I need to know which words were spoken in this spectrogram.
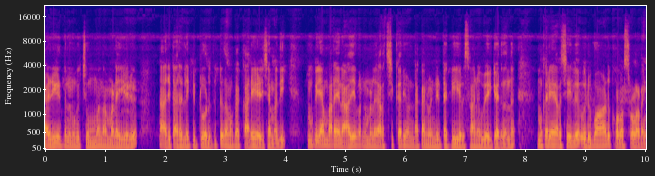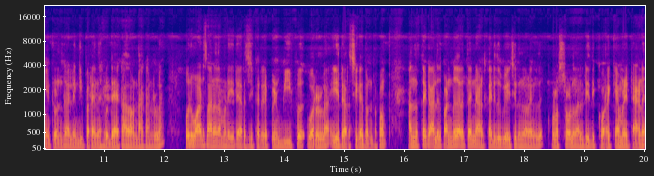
കഴുകിയിട്ട് നമുക്ക് ചുമ്മാ നമ്മുടെ ഈ ഒരു ആ ഒരു കറിയിലേക്ക് ഇട്ട് കൊടുത്തിട്ട് നമുക്ക് ആ കറി കഴിച്ചാൽ മതി. നമുക്ക് ഞാൻ പറഞ്ഞില്ല ആദ്യം പറഞ്ഞ നമ്മൾ ഇറച്ചിക്കറി ഉണ്ടാക്കാൻ വേണ്ടിയിട്ടൊക്കെ ഈ ഒരു സാധനം ഉപയോഗിക്കാറുണ്ടെന്ന് നമുക്കറിയാം ഇറച്ചിയിൽ ഒരുപാട് കൊളസ്ട്രോൾ അടങ്ങിയിട്ടുണ്ട് അല്ലെങ്കിൽ പറയുന്ന ഹൃദയാഘാതം ഉണ്ടാക്കാനുള്ള ഒരുപാട് സാധനം നമ്മുടെ ഈ ഒരു ഇറച്ചിക്കറിയിൽ എപ്പോഴും ബീഫ് പോലുള്ള ഈ ഒരു ഇറച്ചിക്കകത്തുണ്ട്. അപ്പം അന്നത്തെ കാലത്ത് പണ്ട് കാലത്ത് തന്നെ ആൾക്കാർ ഇത് ഉപയോഗിച്ചിരുന്നു പറയുന്നത് കൊളസ്ട്രോൾ നല്ല രീതിയിൽ കുറയ്ക്കാൻ വേണ്ടിയിട്ടാണ്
